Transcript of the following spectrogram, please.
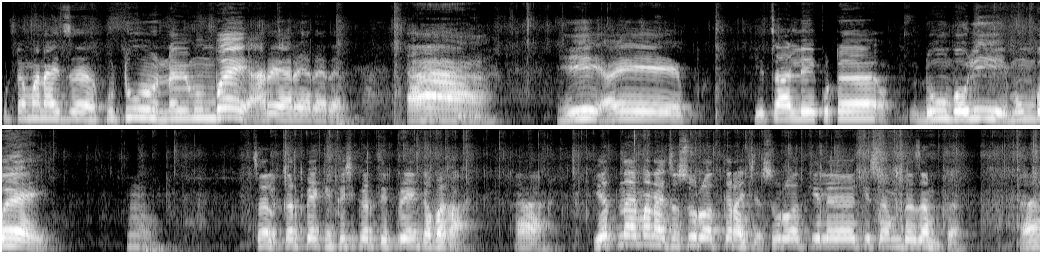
कुठं म्हणायचं? कुठून? नवी मुंबई? अरे अरे अरे अरे. हा. ही अय ही चालली कुठं? डोंबवली मुंबई. हम्म. चल कर पॅकिंग कशी करते? प्रियंका बघा. हा. येत नाही म्हणायचं सुरुवात करायची. सुरुवात केलं की समज जमतं. हा.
